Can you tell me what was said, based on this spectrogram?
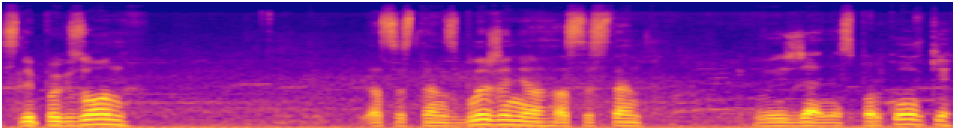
сліпих зон, асистент зближення, асистент виїжджання з парковки.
